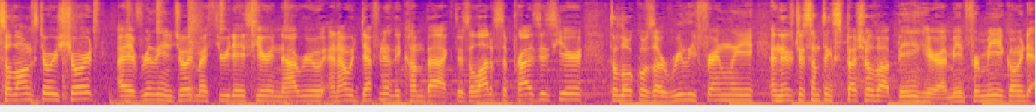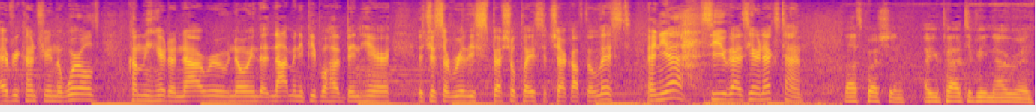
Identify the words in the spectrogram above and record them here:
So long story short, I have really enjoyed my three days here in Nauru and I would definitely come back. There's a lot of surprises here, the locals are really friendly, and there's just something special about being here. I mean, for me, going to every country in the world, coming here to Nauru, knowing that not many people have been here, it's just a really special place to check off the list. And yeah, see you guys here next time. Last question, are you proud to be Nauruan?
